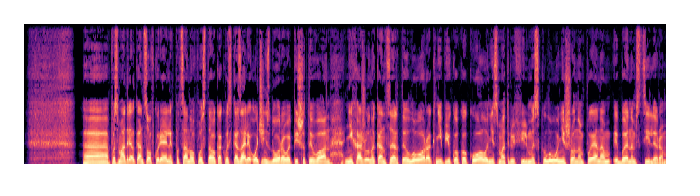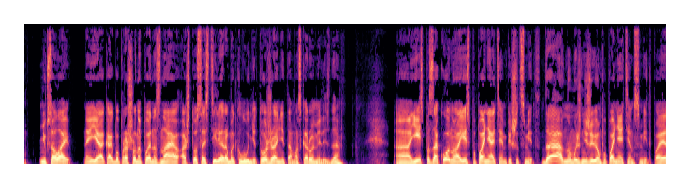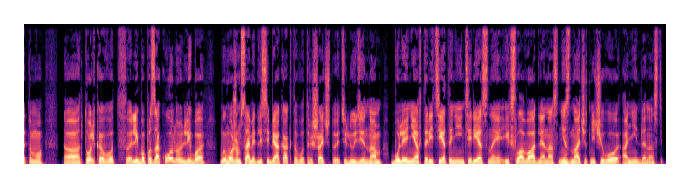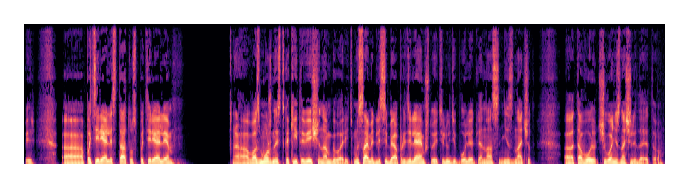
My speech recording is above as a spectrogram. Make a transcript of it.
А, посмотрел концовку реальных пацанов после того, как вы сказали. Очень здорово, пишет Иван. Не хожу на концерты Лорак, не пью Кока-Колу, не смотрю фильмы с Клуни, Шоном Пеном и Беном Стиллером. Нюксалай, я как бы про Шона Пена знаю, а что со Стиллером и Клуни? Тоже они там оскоромились, да? А, есть по закону, а есть по понятиям, пишет Смит. Да, но мы же не живем по понятиям, Смит, поэтому а, только вот либо по закону, либо мы можем сами для себя как-то вот решать, что эти люди нам более не авторитеты, не интересные, их слова для нас не значат ничего, они для нас теперь а, потеряли статус, потеряли а, возможность какие-то вещи нам говорить. Мы сами для себя определяем, что эти люди более для нас не значат того, чего они значили до этого.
